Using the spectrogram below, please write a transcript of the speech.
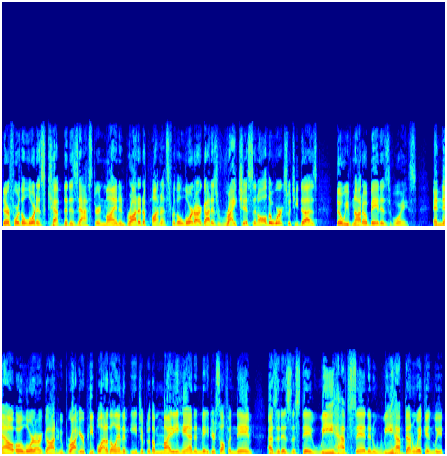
Therefore, the Lord has kept the disaster in mind and brought it upon us. For the Lord our God is righteous in all the works which he does, though we've not obeyed his voice. And now, O Lord our God, who brought your people out of the land of Egypt with a mighty hand and made yourself a name as it is this day. We have sinned and we have done wickedly.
